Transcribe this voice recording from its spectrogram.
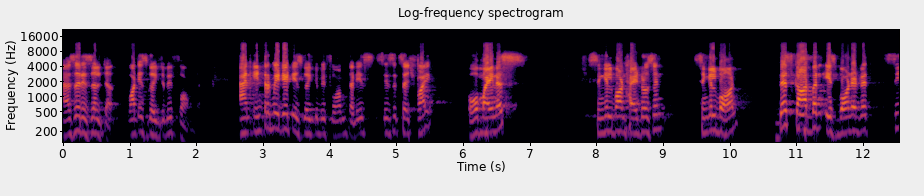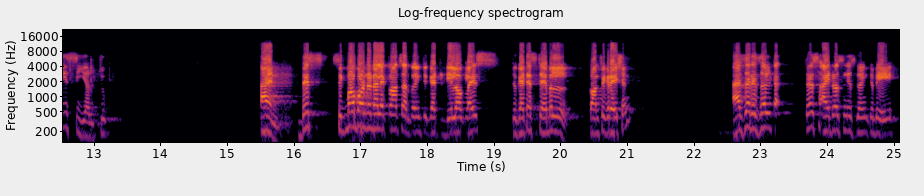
As a result, what is going to be formed? An intermediate is going to be formed that is C6H5 O minus single bond hydrogen single bond. This carbon is bonded with CCl2. And this sigma bonded electrons are going to get delocalized to get a stable configuration. As a result, this hydrogen is going to be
